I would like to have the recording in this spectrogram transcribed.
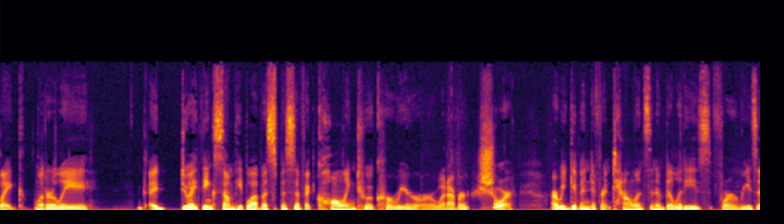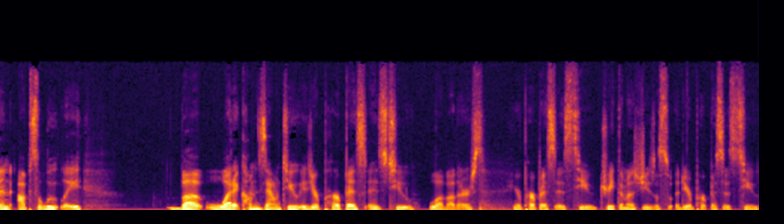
Like literally I do I think some people have a specific calling to a career or whatever? Sure. Are we given different talents and abilities for a reason? Absolutely. But what it comes down to is your purpose is to love others. Your purpose is to treat them as Jesus would. Your purpose is to,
